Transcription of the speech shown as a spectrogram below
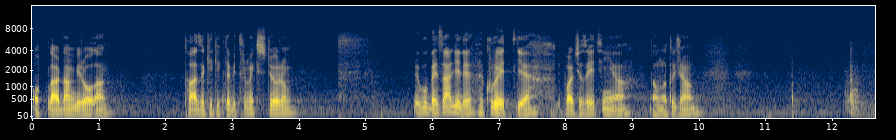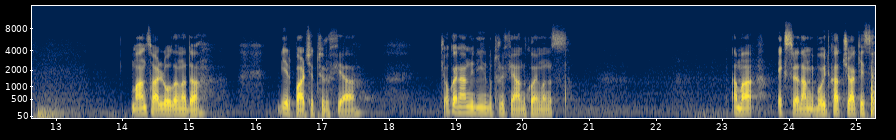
otlardan biri olan taze kekikle bitirmek istiyorum. Ve bu bezelyeli ve kuru etliye bir parça zeytinyağı damlatacağım. Mantarlı olana da bir parça trüf yağı. Çok önemli değil bu trüf yağını koymanız. Ama ekstradan bir boyut katacağı kesin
